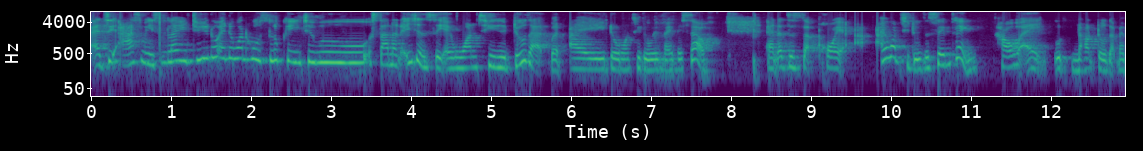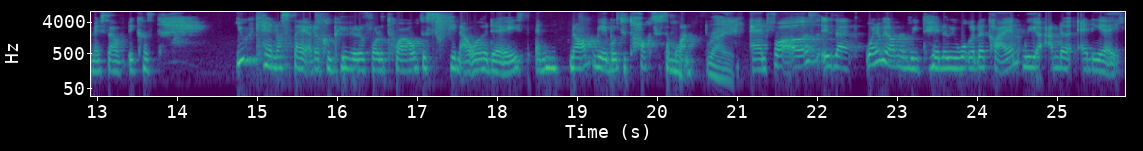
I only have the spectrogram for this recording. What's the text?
And she asked me, she's like, Do you know anyone who's looking to start an agency? I want to do that, but I don't want to do it by myself. And at this point, I want to do the same thing. However, I would not do that by myself because you cannot stay at a computer for 12 to 16 hours a day and not be able to talk to someone. Right. And for us, is that when we are on a retainer, we work with a client, we are under NDA.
